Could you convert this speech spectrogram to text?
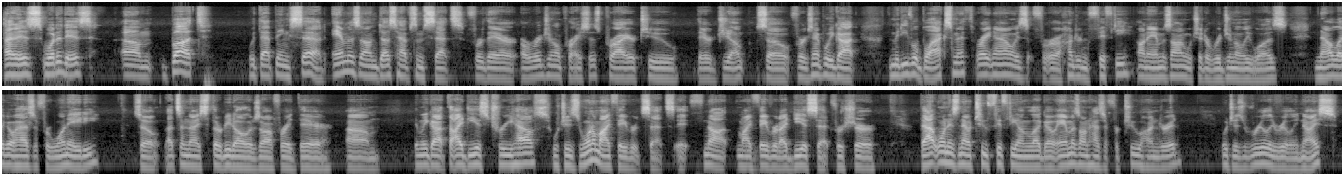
that is what it is. Um, but with that being said, Amazon does have some sets for their original prices prior to their jump. So, for example, we got the medieval blacksmith right now is for 150 on Amazon, which it originally was. Now Lego has it for 180. So that's a nice $30 off right there. Um, Then we got the Ideas Treehouse, which is one of my favorite sets, if not my favorite idea set for sure. That one is now 250 on Lego. Amazon has it for 200, which is really really nice.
